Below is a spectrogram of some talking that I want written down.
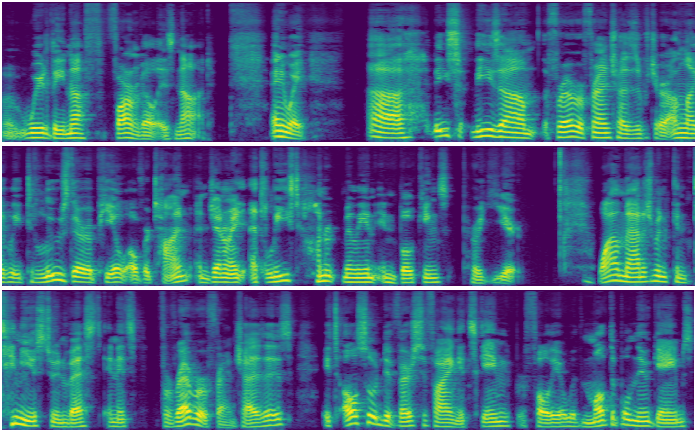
Uh, Weirdly enough, Farmville is not. Anyway, uh, these these um forever franchises, which are unlikely to lose their appeal over time and generate at least 100 million in bookings per year. While management continues to invest in its forever franchises, it's also diversifying its gaming portfolio with multiple new games,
